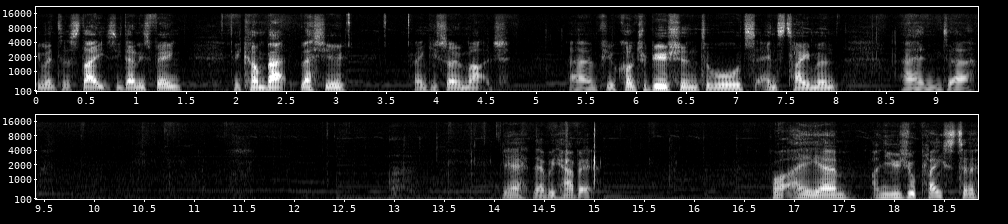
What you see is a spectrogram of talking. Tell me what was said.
he went to the States, he done his thing, he come back, bless you, thank you so much um, for your contribution towards entertainment and uh, yeah there we have it. What a um, unusual place to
